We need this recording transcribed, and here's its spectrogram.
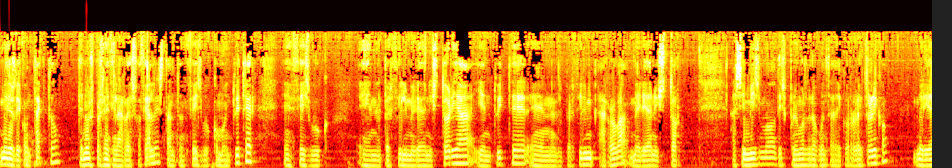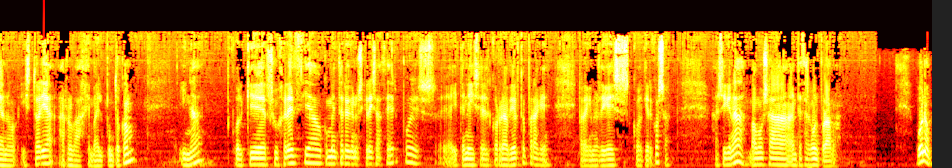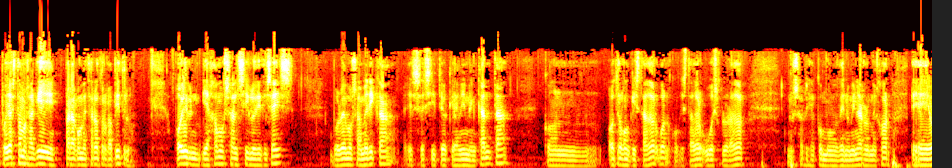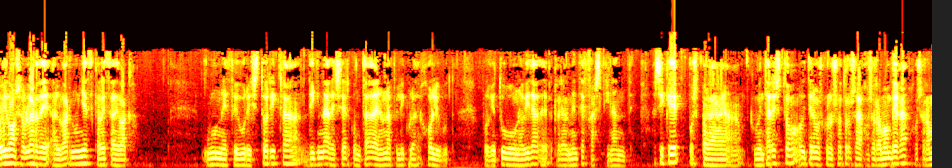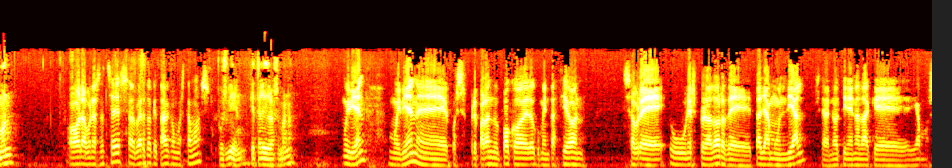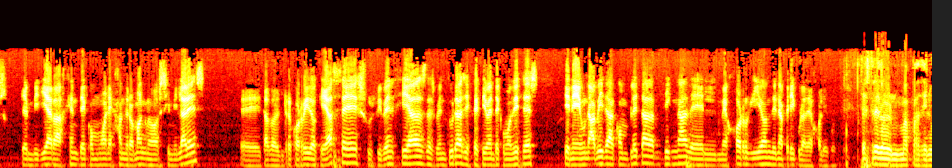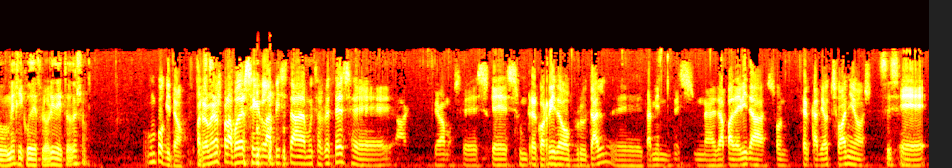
medios de contacto. Tenemos presencia en las redes sociales, tanto en Facebook como en Twitter. En Facebook en el perfil Meridiano Historia y en Twitter en el perfil arroba. Asimismo, disponemos de una cuenta de correo electrónico gmail.com y nada, cualquier sugerencia o comentario que nos queráis hacer, pues eh, ahí tenéis el correo abierto para que, para que nos digáis cualquier cosa. Así que nada, vamos a empezar con el programa. Bueno, pues ya estamos aquí para comenzar otro capítulo. Hoy viajamos al siglo XVI, volvemos a América, ese sitio que a mí me encanta, con otro conquistador, bueno, conquistador o explorador, no sabría cómo denominarlo mejor. Eh, hoy vamos a hablar de Alvar Núñez Cabeza de Vaca una figura histórica digna de ser contada en una película de Hollywood, porque tuvo una vida realmente fascinante. Así que, pues para comentar esto, hoy tenemos con nosotros a José Ramón Vega. José Ramón. Hola, buenas noches. Alberto, ¿qué tal? ¿Cómo estamos? Pues bien, ¿qué tal ha ido la semana? Muy bien, muy bien. Eh, pues preparando un poco de documentación sobre un explorador de talla mundial. O sea, no tiene nada que, digamos, que envidiar a gente como Alejandro Magno o similares eh, dado el recorrido que hace, sus vivencias, desventuras y efectivamente, como dices, tiene una vida completa digna del mejor guion de una película de Hollywood. ¿Te has traído el mapa de Nuevo México y de Florida y todo eso? Un poquito, por lo menos para poder seguir la pista muchas veces. Eh, vamos, es que es un recorrido brutal. Eh, también es una etapa de vida, son cerca de ocho años. Eh,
